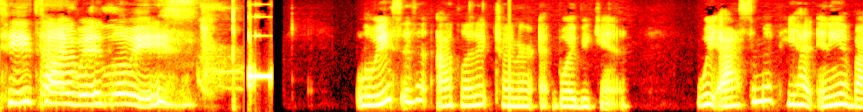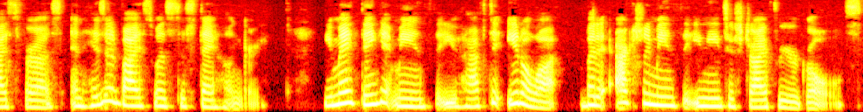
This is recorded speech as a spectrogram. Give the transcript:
Tea time with Louise. Luis is an athletic trainer at Boyd Buchanan. We asked him if he had any advice for us, and his advice was to stay hungry. You may think it means that you have to eat a lot, but it actually means that you need to strive for your goals.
